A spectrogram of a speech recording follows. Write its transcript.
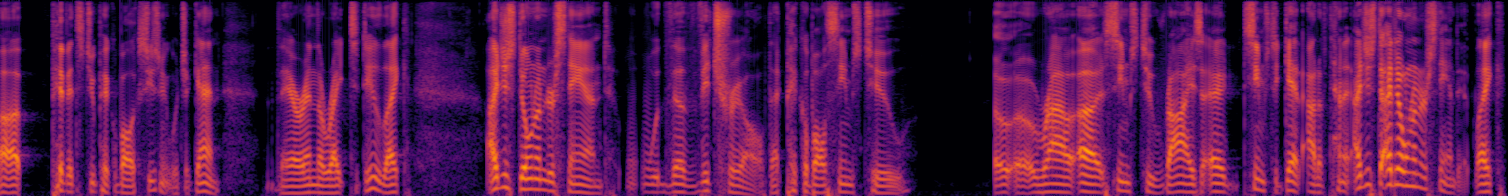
uh, pivots to pickleball, excuse me, which again, they're in the right to do. Like, I just don't understand the vitriol that pickleball seems to uh, uh, seems to rise, uh, seems to get out of tennis. I just I don't understand it. Like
